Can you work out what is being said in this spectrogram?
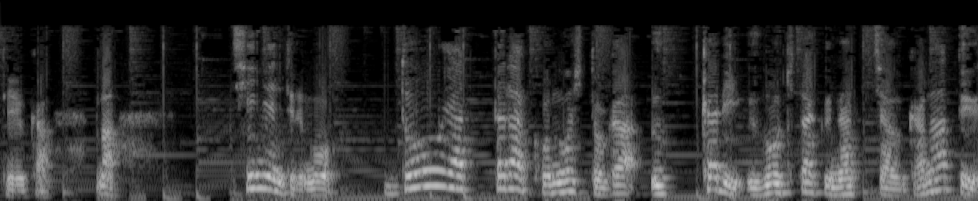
ていうか、まあ、信念っていうよりも、どうやったらこの人がうっかり動きたくなっちゃうかなという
